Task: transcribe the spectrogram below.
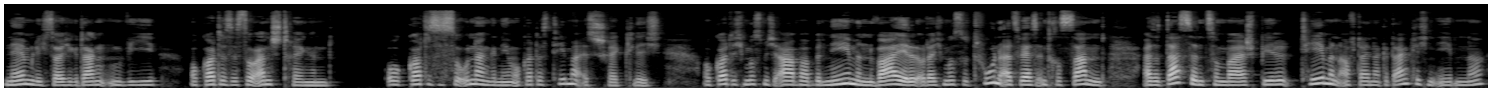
Nämlich solche Gedanken wie, oh Gott, es ist so anstrengend. Oh Gott, es ist so unangenehm. Oh Gott, das Thema ist schrecklich. Oh Gott, ich muss mich aber benehmen, weil, oder ich muss so tun, als wäre es interessant. Also das sind zum Beispiel Themen auf deiner gedanklichen Ebene,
